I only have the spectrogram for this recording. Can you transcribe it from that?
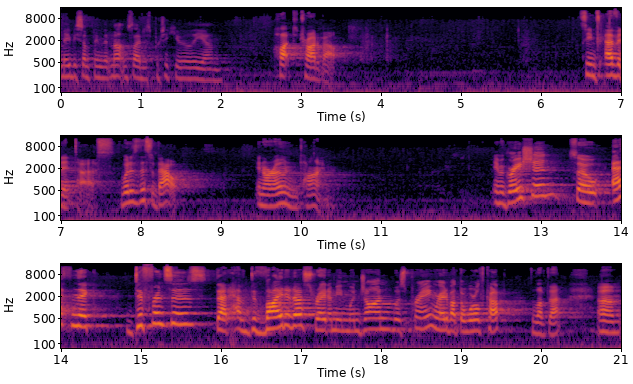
Maybe something that Mountainside is particularly um, hot to trot about. Seems evident to us. What is this about in our own time? Immigration, so ethnic differences that have divided us, right? I mean, when John was praying, right, about the World Cup, I love that, um,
